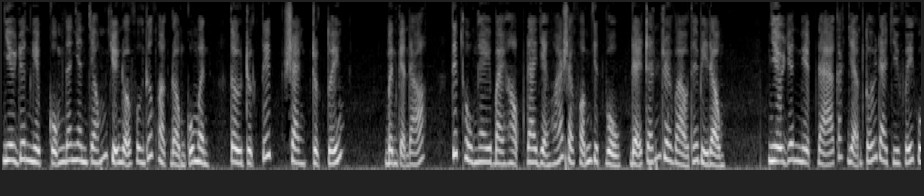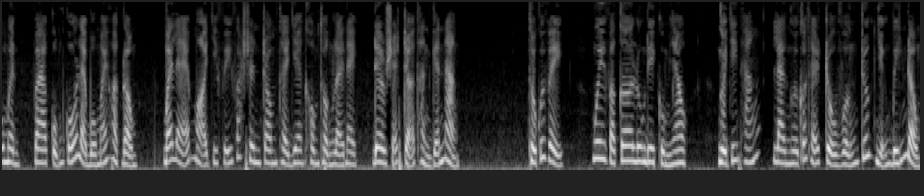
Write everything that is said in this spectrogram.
nhiều doanh nghiệp cũng đã nhanh chóng chuyển đổi phương thức hoạt động của mình từ trực tiếp sang trực tuyến. Bên cạnh đó, tiếp thu ngay bài học đa dạng hóa sản phẩm dịch vụ để tránh rơi vào thế bị động. Nhiều doanh nghiệp đã cắt giảm tối đa chi phí của mình và củng cố lại bộ máy hoạt động. Bởi lẽ mọi chi phí phát sinh trong thời gian không thuận lợi này đều sẽ trở thành gánh nặng. Thưa quý vị, nguy và cơ luôn đi cùng nhau. Người chiến thắng là người có thể trụ vững trước những biến động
